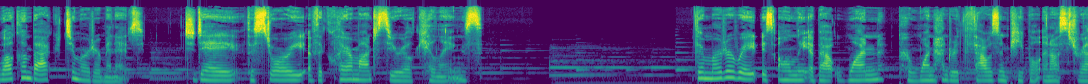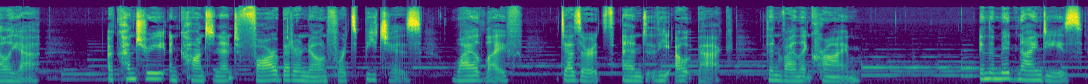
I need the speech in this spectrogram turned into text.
Welcome back to Murder Minute. Today, the story of the Claremont serial killings. The murder rate is only about 1 per 100,000 people in Australia, a country and continent far better known for its beaches, wildlife, deserts, and the outback than violent crime. In the mid 90s,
